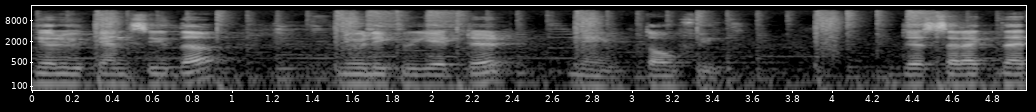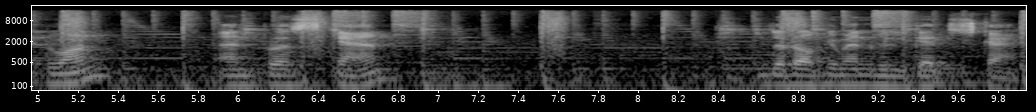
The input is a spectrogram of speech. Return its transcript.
Here you can see the newly created name Taufik. Just select that one and press scan. The document will get scanned.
